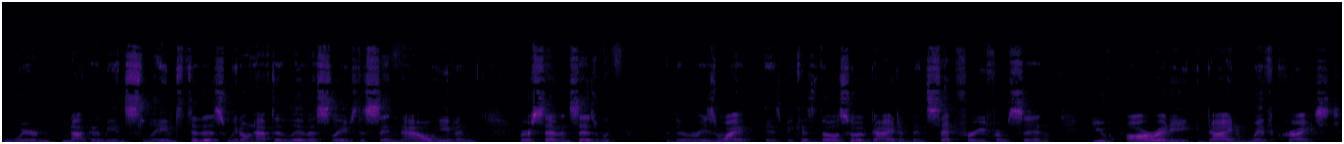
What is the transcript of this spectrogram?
we're not going to be enslaved to this. We don't have to live as slaves to sin now, even. Verse 7 says, we, the reason why is because those who have died have been set free from sin. You've already died with Christ.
